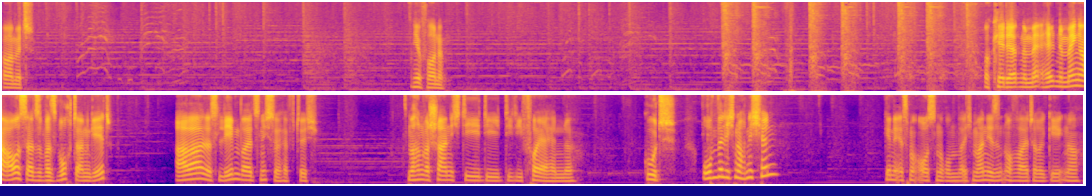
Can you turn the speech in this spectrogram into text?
Komm mal mit. Hier vorne. Okay, der eine hält eine Menge aus, also was Wucht angeht. Aber das Leben war jetzt nicht so heftig. Das machen wahrscheinlich die, die, die, die Feuerhände. Gut. Oben will ich noch nicht hin. Gehen wir erstmal außen rum, weil ich meine, hier sind noch weitere Gegner.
